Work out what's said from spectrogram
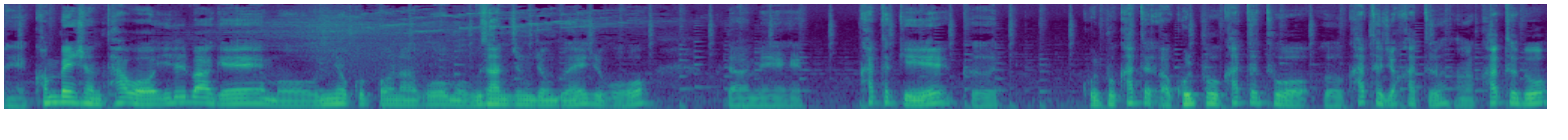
예, 컨벤션 타워 1박에 뭐 음료 쿠폰하고 뭐 우산 증정도 해주고 그 다음에 카트길 그 골프 카트 아, 골프 카트 투어 그 카트죠 카트 어, 카트도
